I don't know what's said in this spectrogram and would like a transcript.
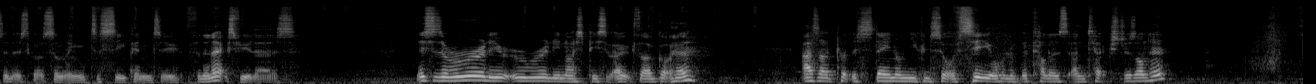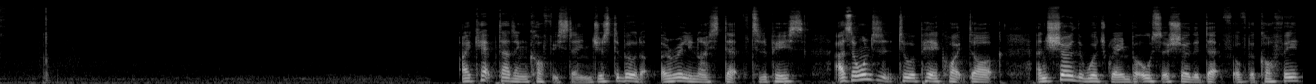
so that it's got something to seep into for the next few layers. This is a really, really nice piece of oak that I've got here. As I put the stain on, you can sort of see all of the colours and textures on here. I kept adding coffee stain just to build up a really nice depth to the piece as I wanted it to appear quite dark and show the wood grain but also show the depth of the coffee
